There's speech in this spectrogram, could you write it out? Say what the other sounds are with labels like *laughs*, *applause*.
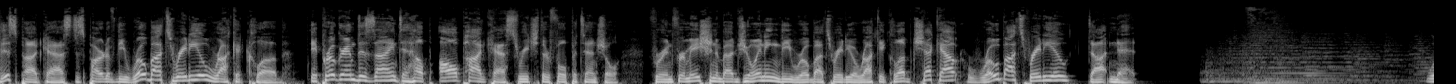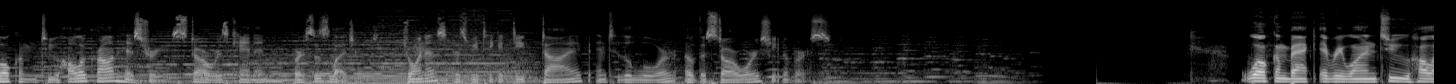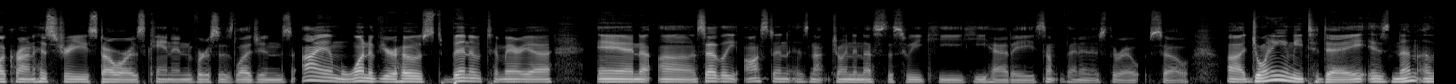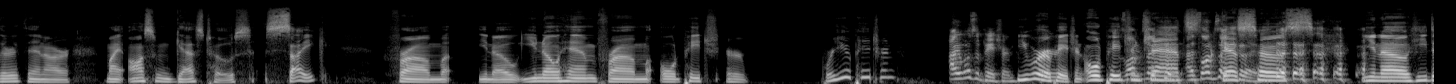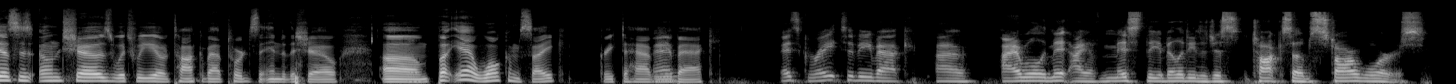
This podcast is part of the Robots Radio Rocket Club, a program designed to help all podcasts reach their full potential. For information about joining the Robots Radio Rocket Club, check out robotsradio.net. Welcome to Holocron History Star Wars Canon versus Legend. Join us as we take a deep dive into the lore of the Star Wars universe. Welcome back, everyone, to Holocron History Star Wars Canon versus Legends. I am one of your hosts, Ben of Temeria, and uh, sadly, Austin is not joining us this week. He he had a something in his throat. So, uh, joining me today is none other than our my awesome guest host, Psych, from you know you know him from old patron or were you a patron? I was a patron. You were for- a patron. Old patron as chats, as long as I guest hosts. *laughs* you know, he does his own shows, which we will talk about towards the end of the show. Um, but yeah, welcome, Psych. Great to have you back. It's great to be back. Uh, I will admit I have missed the ability to just talk some Star Wars,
